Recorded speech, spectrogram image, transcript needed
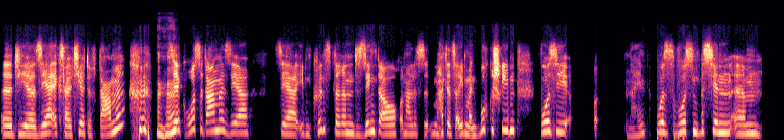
äh, die sehr exaltierte Dame, mhm. sehr große Dame, sehr sehr eben Künstlerin, die singt auch und alles, hat jetzt eben ein Buch geschrieben, wo sie, nein, wo es, wo es ein bisschen ähm,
